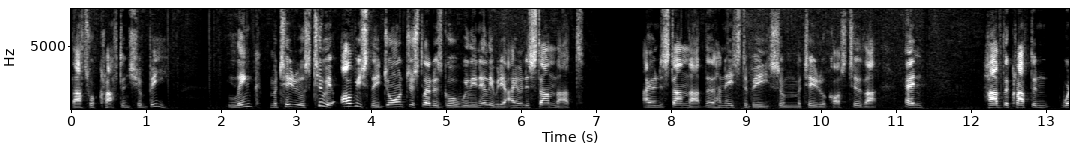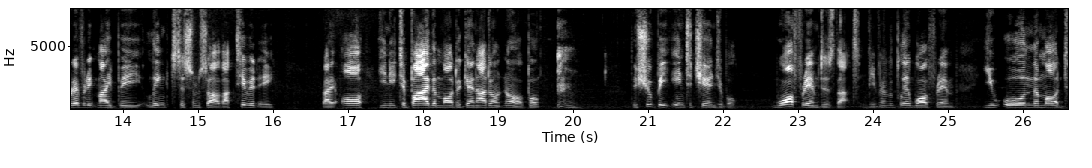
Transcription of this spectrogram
That's what crafting should be link materials to it. Obviously, don't just let us go willy-nilly with it. I understand that. I understand that. There needs to be some material cost to that. And have the crafting, whatever it might be, linked to some sort of activity, right? Or you need to buy the mod again, I don't know. But they should be interchangeable. Warframe does that. If you've ever played Warframe, you own the mod.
